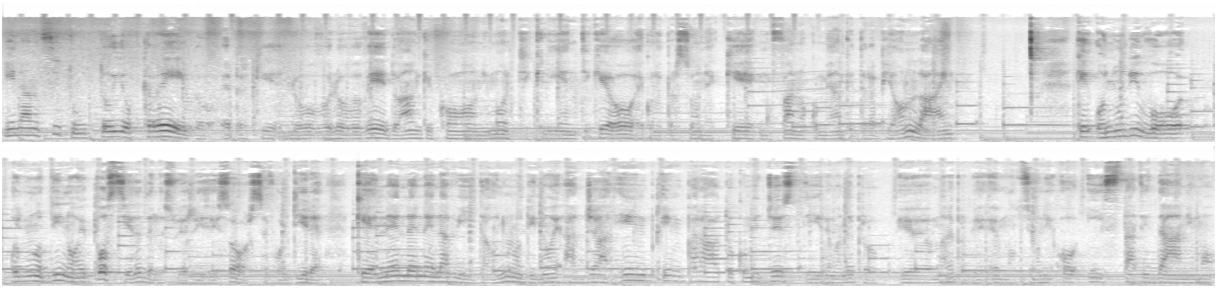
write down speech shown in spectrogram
Innanzitutto io credo, e perché lo, lo, vedo anche con i molti clienti che ho e con le persone che fanno come anche terapia online, che ognuno di voi ognuno di noi possiede delle sue risorse, vuol dire che nelle, nella vita ognuno di noi ha già imparato come gestire ma le, proprie, ma le proprie emozioni o i stati d'animo.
